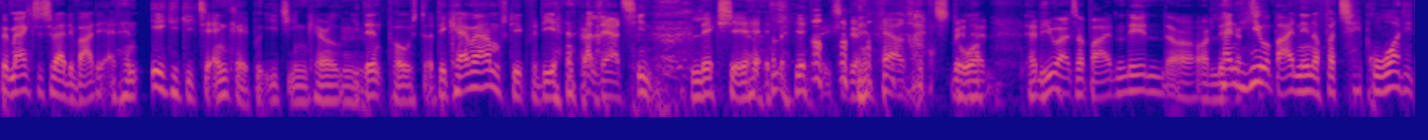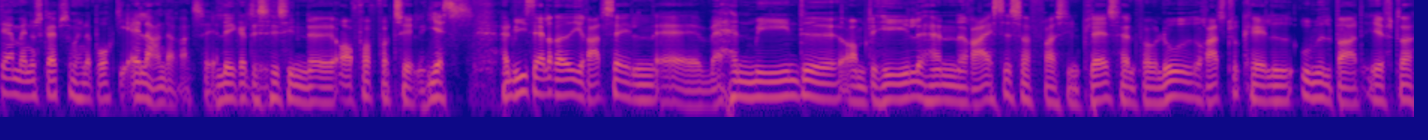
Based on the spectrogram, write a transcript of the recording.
bemærkelsesværdigt var det, at han ikke gik til angreb på E. Jean Carroll mm. i den post, og det kan være måske, fordi han har lært sin lektie af den her ret store. Men han, han hiver altså Biden ind og, og lægger Han hiver Biden ind og fortæ- bruger det der manuskript, som han har brugt i alle andre retssager. lægger det til sin øh, offerfortælling. Yes. Han viste allerede i retssalen, øh, hvad han mente om det hele. Han rejste sig fra sin plads. Han forlod retslokalet umiddelbart efter,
